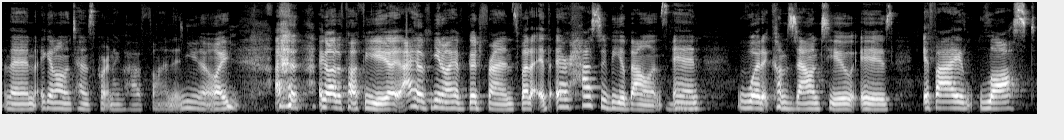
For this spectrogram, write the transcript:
And then I get on the tennis court and I have fun. And you know, I I got a puppy. I have, you know, I have good friends, but there has to be a balance. Mm-hmm. And what it comes down to is if I lost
